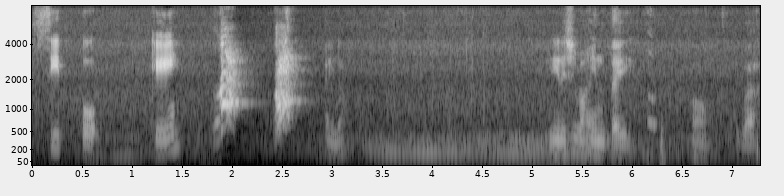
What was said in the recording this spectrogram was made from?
Sit po. Okay? Ay, no. Hindi na siya makahintay. Oh, diba?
